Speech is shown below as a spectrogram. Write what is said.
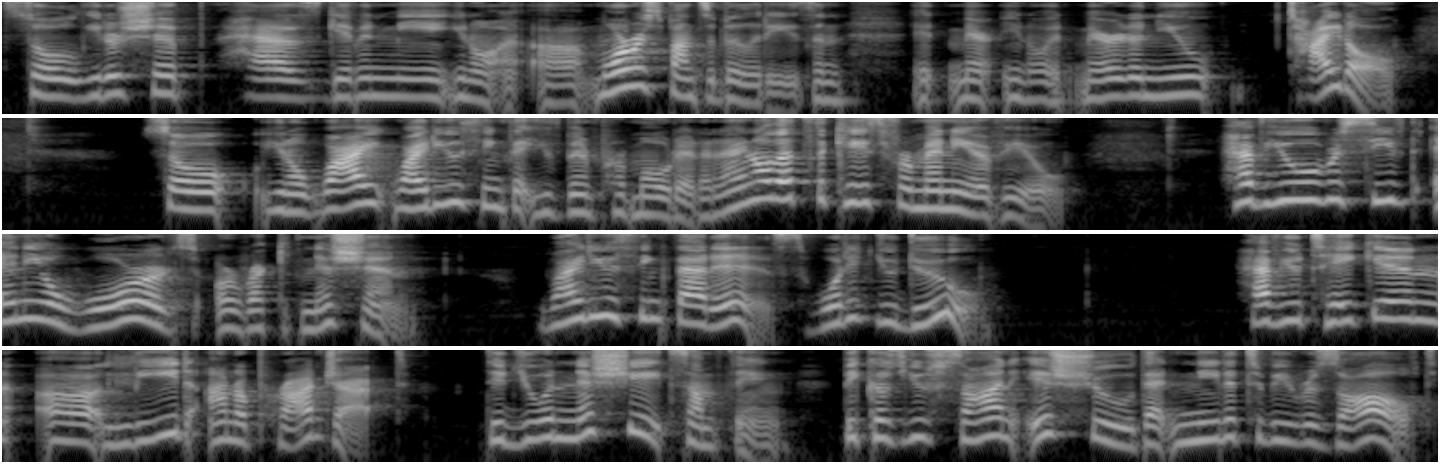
So leadership has given me, you know, uh, more responsibilities and it, mer- you know, it merited a new title. So, you know, why why do you think that you've been promoted? And I know that's the case for many of you. Have you received any awards or recognition? Why do you think that is? What did you do? Have you taken a lead on a project? Did you initiate something because you saw an issue that needed to be resolved?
